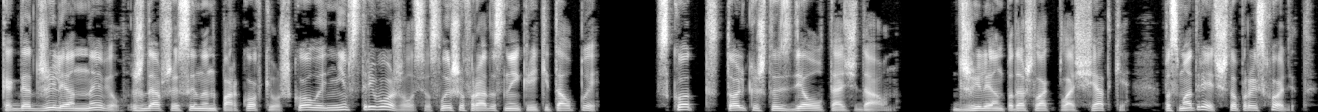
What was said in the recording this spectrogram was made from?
когда Джиллиан Невилл, ждавшая сына на парковке у школы, не встревожилась, услышав радостные крики толпы. Скотт только что сделал тачдаун. Джиллиан подошла к площадке посмотреть, что происходит,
